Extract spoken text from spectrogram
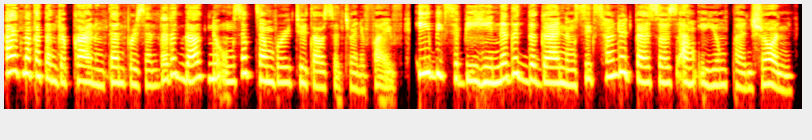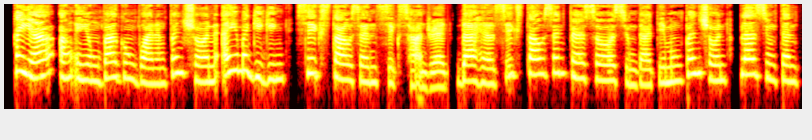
at nakatanggap ka ng 10% na dagdag noong September 2025. Ibig sabihin na dagdagan ng 600 pesos ang iyong pensyon. Kaya ang iyong bagong buwanang pensyon ay magiging 6,600 dahil 6,000 pesos yung dati mong pensyon plus yung 10%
